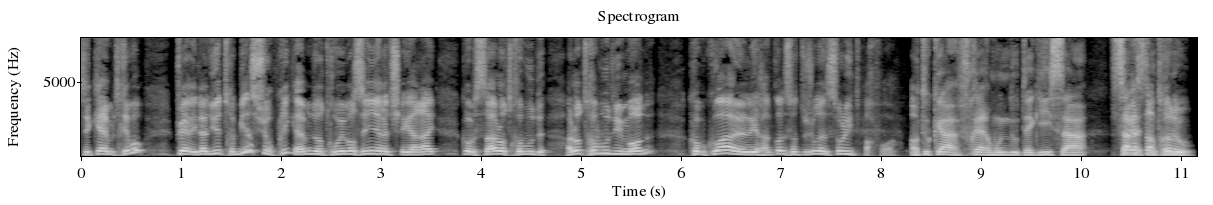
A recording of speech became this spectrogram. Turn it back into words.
C'est quand même très beau. Puis, il a dû être bien surpris quand même de retrouver Monseigneur Etchegaray comme ça à l'autre bout, de- à l'autre bout du monde. Comme quoi, les rencontres sont toujours insolites parfois. En tout cas, frère Mundutegui, ça, ça, reste entre nous.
